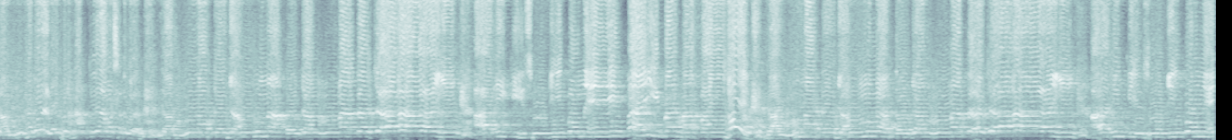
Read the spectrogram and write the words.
জান্নাত বলেন এখন হাত তুলে আমার সাথে বলেন। জান্নাত জান্নাত জান্নাত চাই। আর কিছু জীবনে পাইবা না পাই। জান্নাত জান্নাত জান্নাত চাই। আর কিছু জীবনে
